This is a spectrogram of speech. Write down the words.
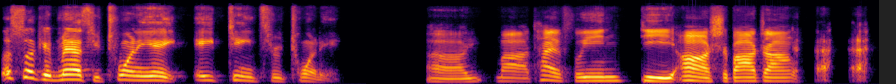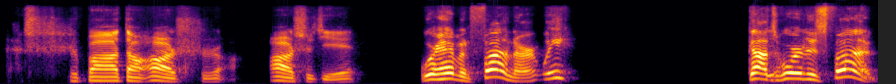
let's look at Matthew 28 18 through 20. 呃，马太福音第二十八章十八到二十二十节。 We're having fun, aren't we? God's word is fun.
